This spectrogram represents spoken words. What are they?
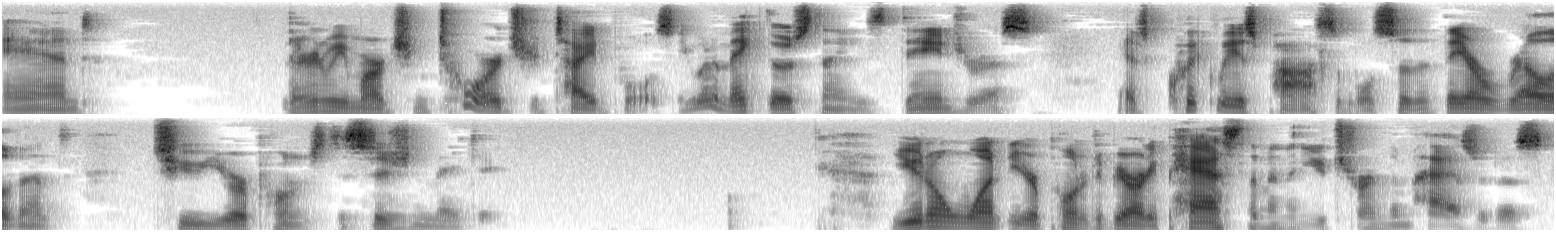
And they're going to be marching towards your tide pools. You want to make those things dangerous as quickly as possible so that they are relevant to your opponent's decision making. You don't want your opponent to be already past them and then you turn them hazardous.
